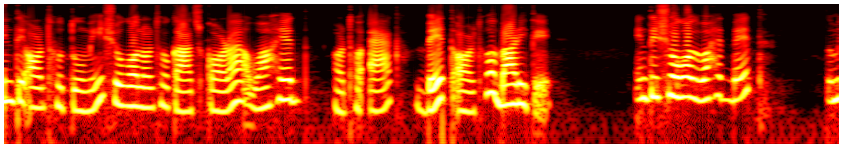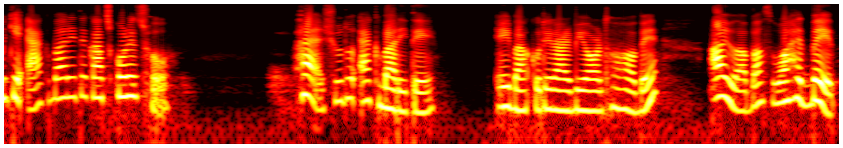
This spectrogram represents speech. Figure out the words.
ইন্তি অর্থ তুমি, সুগল অর্থ কাজ করা, ওয়াহেদ অর্থ এক বেত অর্থ বাড়িতে। ইন্তি সুগল ওয়াহেদ বেত তুমি কি এক বাড়িতে কাজ করেছ? হ্যাঁ শুধু এক বাড়িতে। এই বাক্যটির আরবি অর্থ হবে, আইওয়া বাস ওয়াহেদ বেত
